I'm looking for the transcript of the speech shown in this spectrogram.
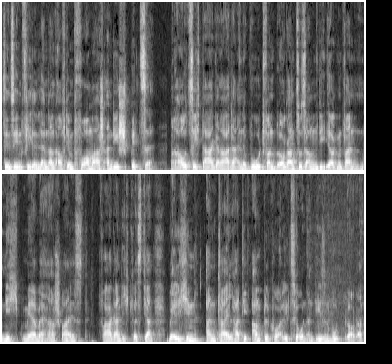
sind sie in vielen Ländern auf dem Vormarsch an die Spitze. Braut sich da gerade eine Wut von Bürgern zusammen, die irgendwann nicht mehr beherrschbar ist? Frage an dich, Christian. Welchen Anteil hat die Ampelkoalition an diesen Wutbürgern?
